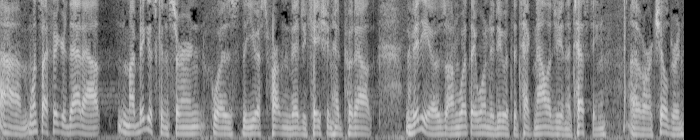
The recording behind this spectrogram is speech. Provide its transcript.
um, once I figured that out, my biggest concern was the U.S. Department of Education had put out videos on what they wanted to do with the technology and the testing of our children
